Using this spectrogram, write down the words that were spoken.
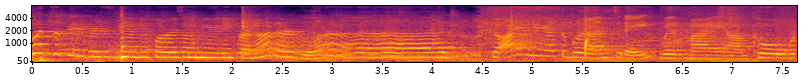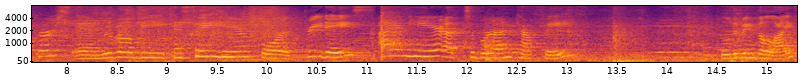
What's up, YouTubers? It's me, MJ Flores, and I'm here again for another vlog. So I am here at Tuburan today with my um, co-workers, and we will be staying here for three days. I am here at Tuburan Cafe, living the life.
